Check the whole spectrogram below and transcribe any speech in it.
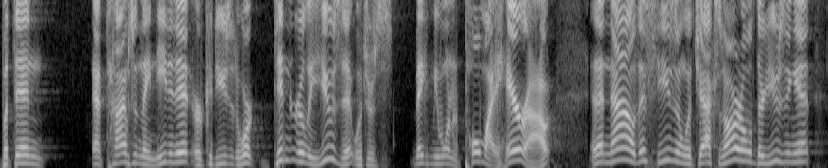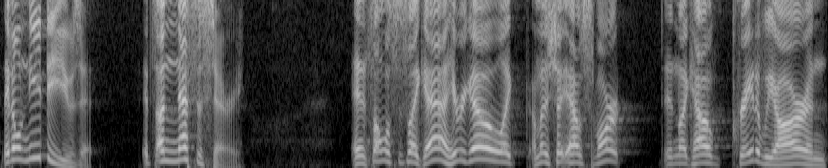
But then at times when they needed it or could use it to work, didn't really use it, which was making me want to pull my hair out. And then now this season with Jackson Arnold, they're using it. They don't need to use it. It's unnecessary. And it's almost just like, yeah, here we go. Like I'm going to show you how smart and like how creative we are. And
